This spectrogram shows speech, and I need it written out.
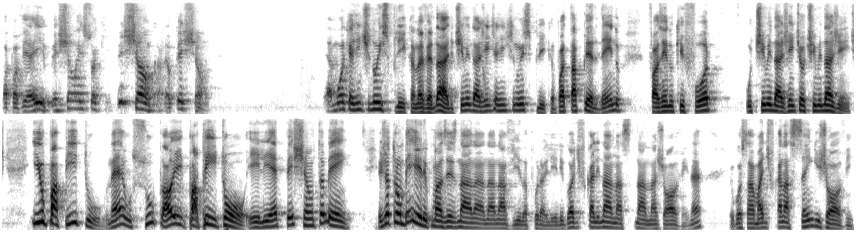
Dá para ver aí? Peixão é isso aqui. Peixão, cara, é o peixão. É amor que a gente não explica, não é verdade? O time da gente a gente não explica. Pode estar tá perdendo, fazendo o que for, o time da gente é o time da gente. E o Papito, né? O Supla, oi, Papito, ele é peixão também. Eu já trombei ele algumas vezes na, na, na, vila por ali. Ele gosta de ficar ali na, na, na jovem, né? Eu gostava mais de ficar na sangue jovem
